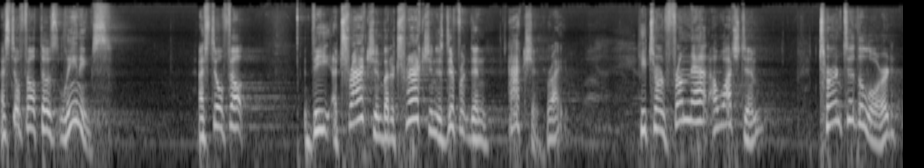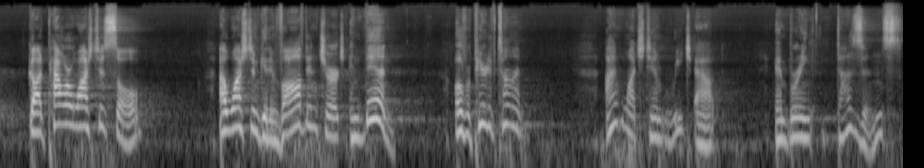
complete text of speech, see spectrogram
I still felt those leanings. I still felt the attraction, but attraction is different than action, right? He turned from that, I watched him, turn to the Lord. God power washed his soul. I watched him get involved in church, and then, over a period of time, I watched him reach out and bring dozens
